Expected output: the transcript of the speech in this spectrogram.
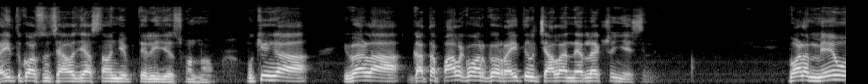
రైతు కోసం సేవ చేస్తామని చెప్పి తెలియజేసుకుంటున్నాం. ముఖ్యంగా ఇవాళ గత పాలకవర్గం రైతులు చాలా నిర్లక్ష్యం చేసింది. ఇవాళ మేము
